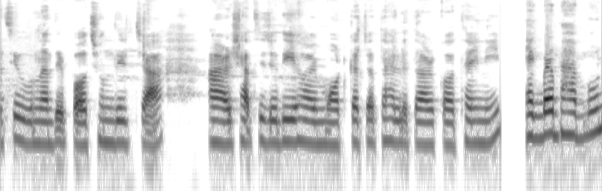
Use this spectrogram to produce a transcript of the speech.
আছে, ওনাদের পছন্দের চা। আর সাথে যদি হয় মটকা চা তাহলে তো আর কথাই নেই। একবার ভাবুন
